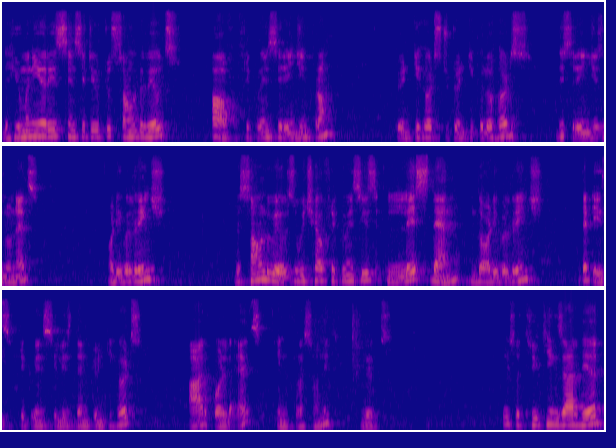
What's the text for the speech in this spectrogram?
the human ear is sensitive to sound waves of frequency ranging from 20 hertz to 20 kilohertz this range is known as audible range the sound waves which have frequencies less than the audible range that is frequency less than 20 hertz are called as infrasonic waves Okay, so three things are there.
